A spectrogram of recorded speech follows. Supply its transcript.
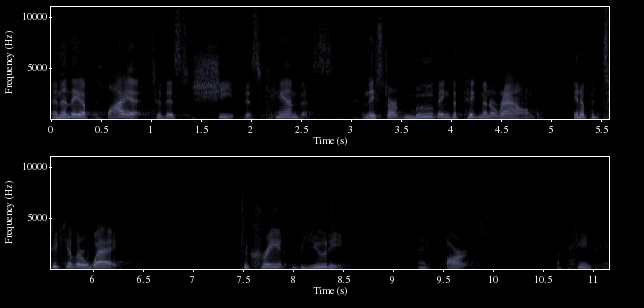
And then they apply it to this sheet, this canvas, and they start moving the pigment around in a particular way to create beauty and art, a painting.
